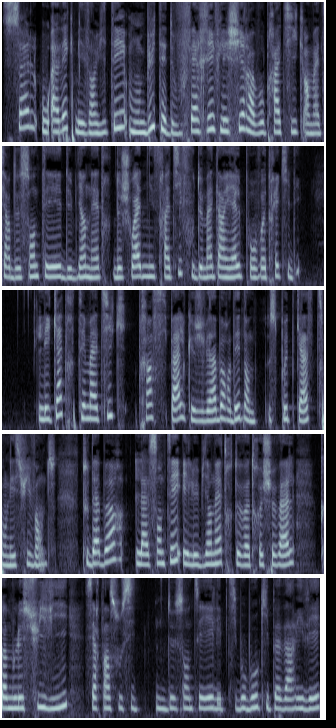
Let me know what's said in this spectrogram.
Seul ou avec mes invités, mon but est de vous faire réfléchir à vos pratiques en matière de santé, de bien-être, de choix administratifs ou de matériel pour votre équidé. Les quatre thématiques principales que je vais aborder dans ce podcast sont les suivantes. Tout d'abord, la santé et le bien-être de votre cheval, comme le suivi, certains soucis de santé, les petits bobos qui peuvent arriver,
